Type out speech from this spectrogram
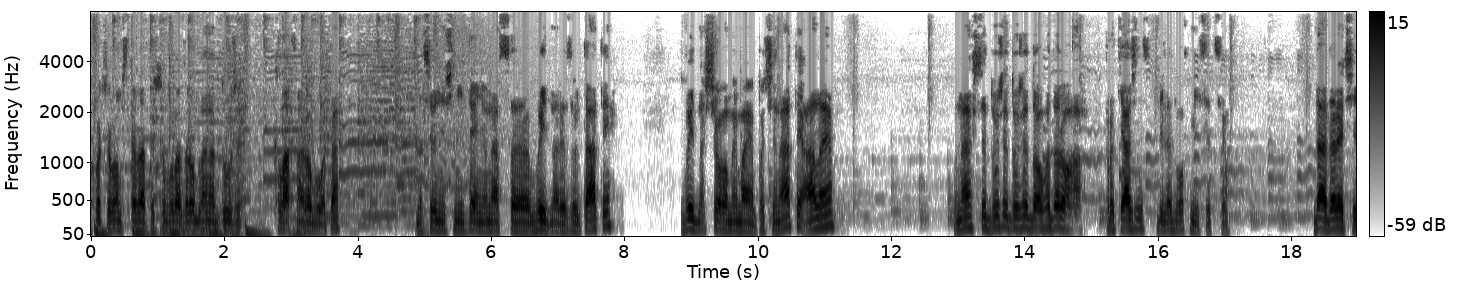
Хочу вам сказати, що була зроблена дуже класна робота. На сьогоднішній день у нас е, видно результати. Видно, з чого ми маємо починати, але у нас ще дуже-дуже довга дорога. Протяжність біля двох місяців. Да, до речі,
